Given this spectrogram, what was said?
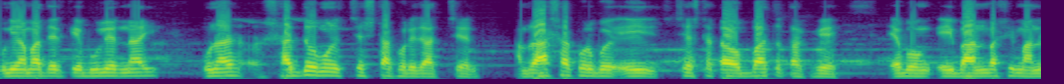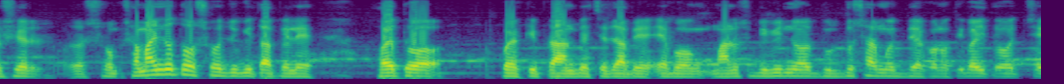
উনি আমাদেরকে ভুলেন নাই। ওনার সাধ্য চেষ্টা করে যাচ্ছেন। আমরা আশা করব এই চেষ্টাটা অব্যাহত থাকবে এবং এই বানবাসী মানুষের সামান্যত সহযোগিতা পেলে হয়তো কয়েকটি প্রাণ বেঁচে যাবে এবং মানুষ বিভিন্ন দুর্দশার মধ্যে এখন অতিবাহিত হচ্ছে।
